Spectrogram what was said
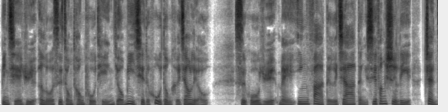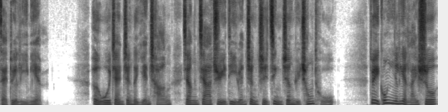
并且与俄罗斯总统普亭有密切的互动和交流。似乎与美、英、法、德、加等西方势力站在对立面。俄乌战争的延长将加剧地缘政治竞争与冲突。对供应链来说，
